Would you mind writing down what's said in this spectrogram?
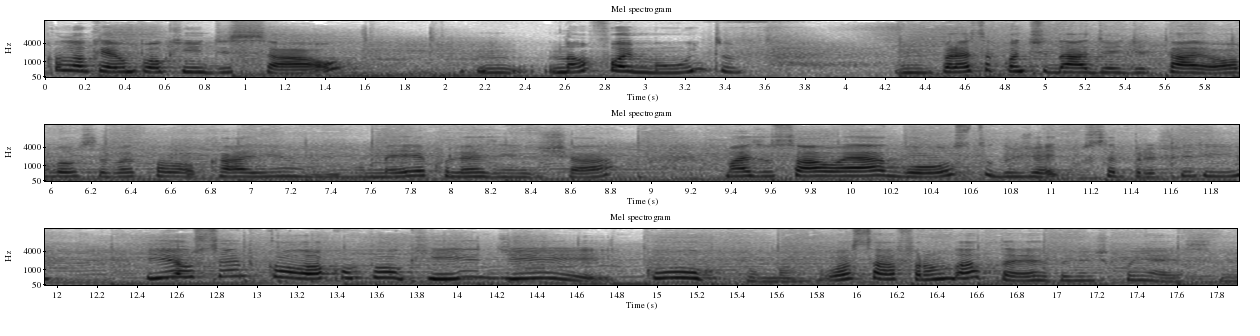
Coloquei um pouquinho de sal, não foi muito. Para essa quantidade aí de taioba, você vai colocar aí uma meia colherzinha de chá. Mas o sal é a gosto, do jeito que você preferir. E eu sempre coloco um pouquinho de cúrcuma, o açafrão da terra que a gente conhece, né?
